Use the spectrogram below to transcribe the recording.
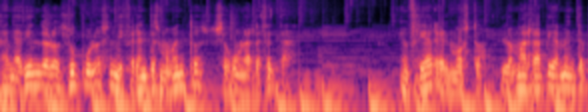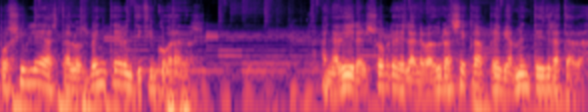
añadiendo los lúpulos en diferentes momentos según la receta. Enfriar el mosto lo más rápidamente posible hasta los 20-25 grados. Añadir el sobre de la levadura seca previamente hidratada,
